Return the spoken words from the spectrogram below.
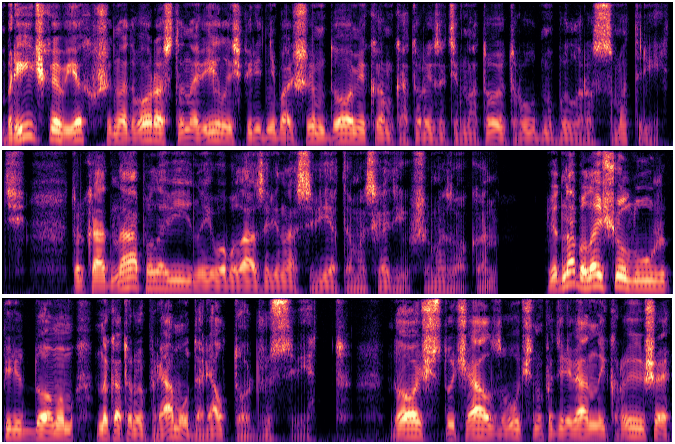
Бричка, въехавшая на двор, остановилась перед небольшим домиком, который за темнотой трудно было рассмотреть. Только одна половина его была озарена светом, исходившим из окон. Видна была еще лужа перед домом, на которую прямо ударял тот же свет. Дождь стучал звучно по деревянной крыше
